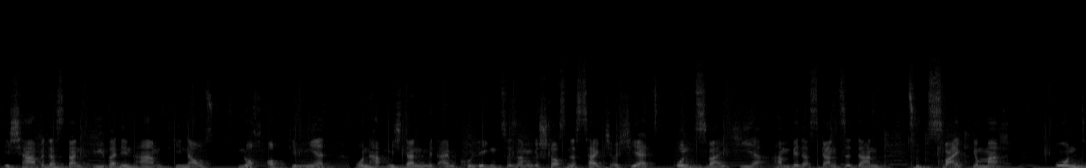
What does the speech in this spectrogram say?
ich habe das dann über den Abend hinaus noch optimiert und habe mich dann mit einem Kollegen zusammengeschlossen. Das zeige ich euch jetzt. Und zwar hier haben wir das Ganze dann zu zweit gemacht und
